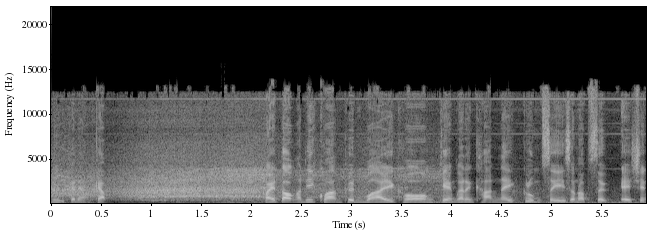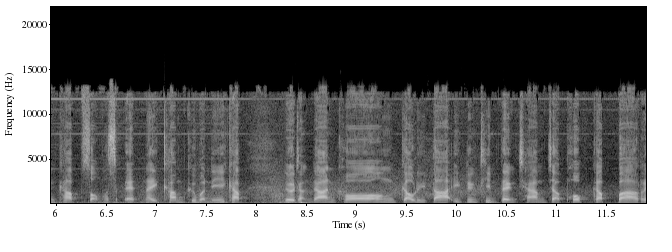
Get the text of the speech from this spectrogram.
มีคะแนนครับ ไปต่อกันที่ความเคลื่อนไหวของเกมการแข่งขันในกลุ่ม C สำหรับศึกเอเชียนคัพ 2011 ในค่ำคืนวันนี้ครับ โดยทางด้านของเกาหลีใต้อีกหนึ่งทีมเต็งแชมป์จะพบกับบาเร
